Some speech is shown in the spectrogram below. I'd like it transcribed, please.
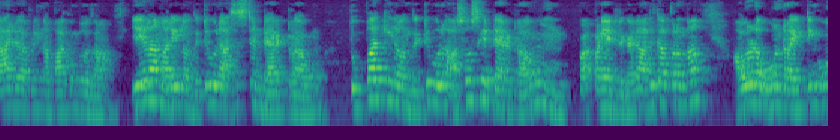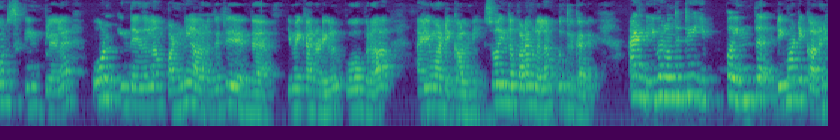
யாரு அப்படின்னு நான் பார்க்கும்போது தான் ஏழாம் அறையில் வந்துட்டு ஒரு அசிஸ்டன்ட் டைரக்டராகவும் துப்பாக்கியில வந்துட்டு ஒரு அசோசியேட் டைரக்டராகவும் பணியாற்றிருக்காரு. அதுக்கப்புறம் தான் அவரோட ஓன் ரைட்டிங் ஓன் ஸ்கிரீன் பிளேல ஓன் இந்த இதெல்லாம் பண்ணி அவர் வந்துட்டு இந்த இமைக்கா நடிகள் கோப்ரா டிமாண்டி காலனி. ஸோ இந்த படங்கள் எல்லாம் கொடுத்துருக்காரு. அண்ட் இவர் வந்துட்டு இப்போ இந்த டிமாண்டி காலனி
